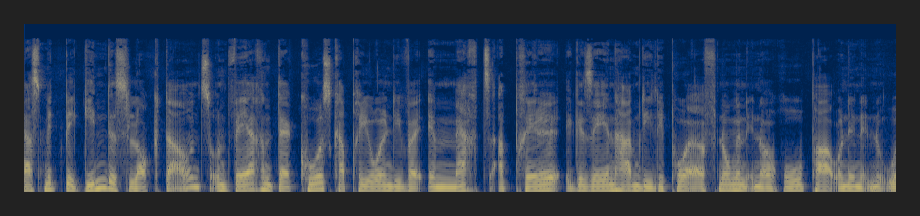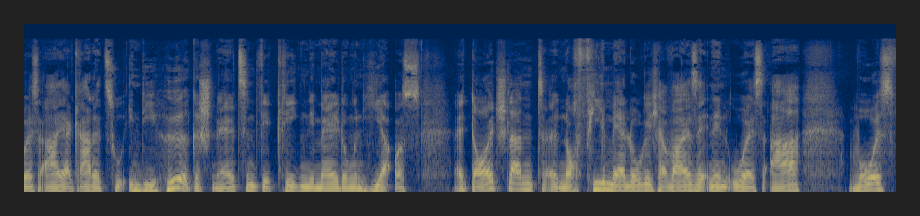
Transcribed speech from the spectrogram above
dass mit Beginn des Lockdowns und während der Kurskapriolen, die wir im März, April gesehen haben, die Depoteröffnungen in Europa und in den USA ja geradezu in die Höhe geschnellt sind. Wir kriegen die Meldungen hier aus äh, Deutschland, äh, noch viel mehr logischerweise in den USA, wo es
